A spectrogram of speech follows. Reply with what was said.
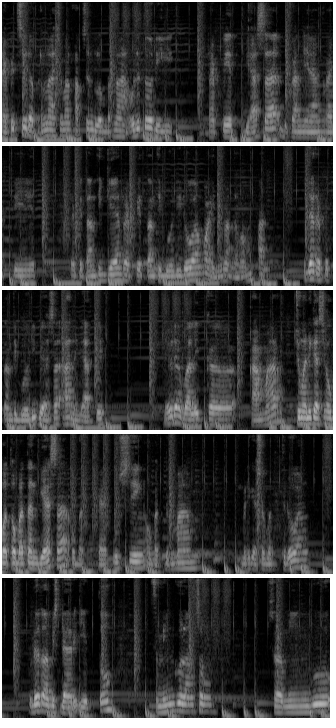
Rapid sih udah pernah cuman vaksin belum pernah. Udah tuh di rapid biasa bukan yang rapid rapid antigen rapid antibody doang. Wah ini mah nggak mempan. Udah rapid antibody biasa ah negatif ya udah balik ke kamar. Cuma dikasih obat-obatan biasa obat kayak pusing obat demam. Cuma dikasih obat itu doang. Udah tuh habis dari itu seminggu langsung. Seminggu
